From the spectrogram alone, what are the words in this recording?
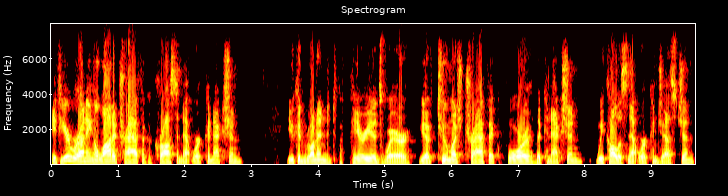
if you're running a lot of traffic across a network connection, you can run into periods where you have too much traffic for the connection. We call this network congestion.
